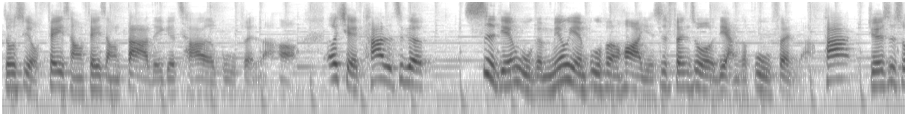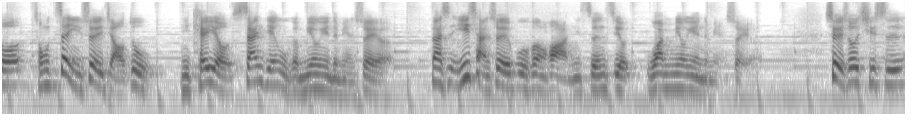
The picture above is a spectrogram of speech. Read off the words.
都是有非常非常大的一个差额部分了哈。而且他的这个四点五个 million 部分的话，也是分作两个部分啦。他觉得是说，从赠与税的角度。你可以有三点五个 million 的免税额，但是遗产税的部分的话，你只能只有 one million 的免税额。所以说，其实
